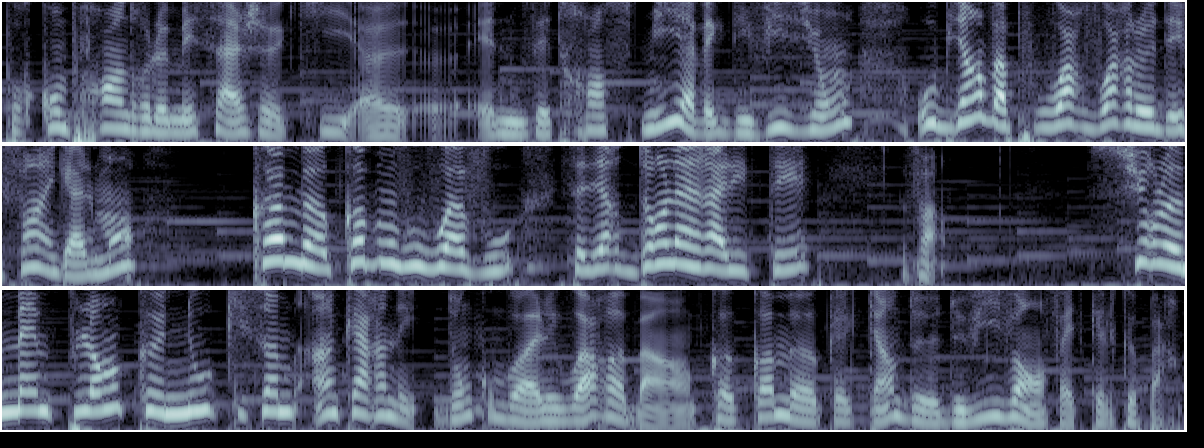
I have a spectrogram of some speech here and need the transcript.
pour comprendre le message qui euh, nous est transmis avec des visions, ou bien on va pouvoir voir le défunt également comme, comme on vous voit vous, c'est-à-dire dans la réalité, enfin sur le même plan que nous qui sommes incarnés. Donc on va aller voir ben, comme quelqu'un de vivant en fait quelque part.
